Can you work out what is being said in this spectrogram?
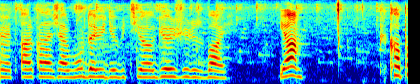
Evet arkadaşlar burada video bitiyor. Görüşürüz bay. Yan.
